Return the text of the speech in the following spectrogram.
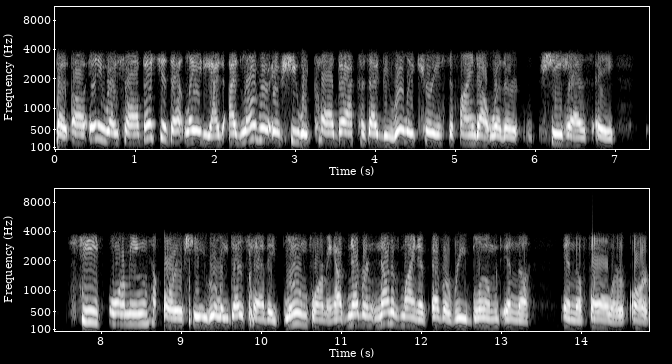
But uh, anyway, so I'll bet you that lady. I'd, I'd love her if she would call back because I'd be really curious to find out whether she has a seed forming or if she really does have a bloom forming. I've never, none of mine have ever rebloomed in the in the fall or or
